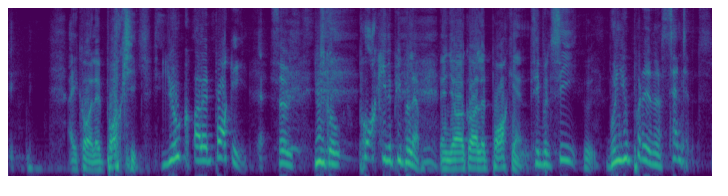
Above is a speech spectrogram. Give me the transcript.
I call it Porky, You call it Porky. So you just go Porky to people them. and y'all call it Porkin. See, but see, when you put it in a sentence,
